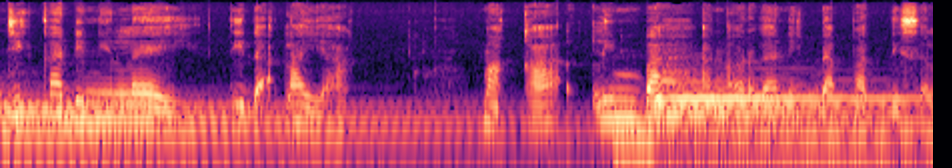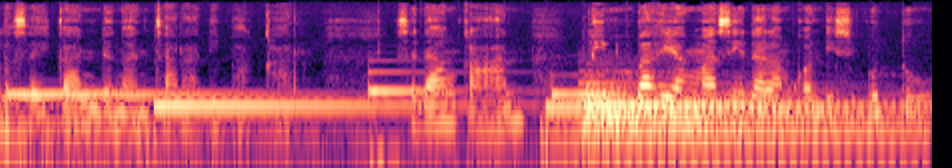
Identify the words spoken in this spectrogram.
Jika dinilai tidak layak, maka limbah anorganik dapat diselesaikan dengan cara dibakar. Sedangkan limbah yang masih dalam kondisi utuh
